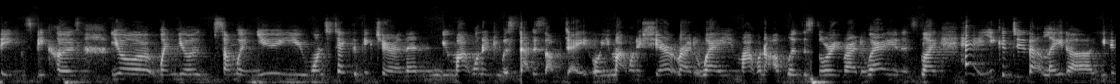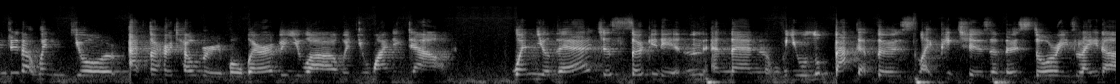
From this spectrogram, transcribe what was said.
things because you're when you're somewhere new you want to take the picture and then you might want to do a status update or you might want to share it right away. You might want to upload the story right away and it's like hey you can do that later. You can do that when you're at the hotel room or wherever you are when you're winding down. When you're there, just soak it in, and then you'll look back at those like pictures and those stories later,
